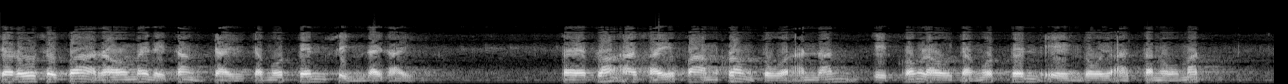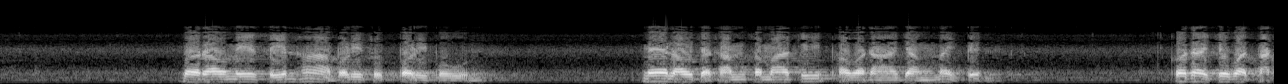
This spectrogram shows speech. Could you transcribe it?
จะรู้สึกว่าเราไม่ได้ตั้งใจจะงดเป็นสิ่งใด ๆ แต่เพราะอาศัยความคล่องตัวอันนั้น จิตของเราจะงดเป็นเองโดยอัตโนมัติ เมื่อเรามีศีลห้าบริสุทธิ์บริบูรณ์ แม้เราจะทำสมาธิภาวนายังไม่เป็น ก็ได้ชื่อว่าตัด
